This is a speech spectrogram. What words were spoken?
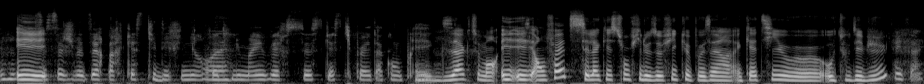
Mhm. Et C'est ça que je veux dire par qu'est-ce qui définit en Ouais. fait l'humain versus qu'est-ce qui peut être accompli. Exactement. Et, et en fait, c'est la question philosophique que posait un- Cathy au, au tout début. Exact.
